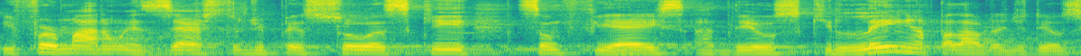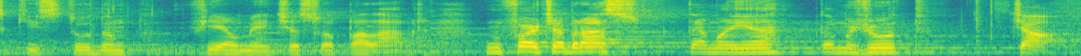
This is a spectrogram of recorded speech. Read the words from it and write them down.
e formar um exército de pessoas que são fiéis a Deus, que leem a palavra de Deus, que estudam fielmente a sua palavra. Um forte abraço, até amanhã, tamo junto, tchau.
